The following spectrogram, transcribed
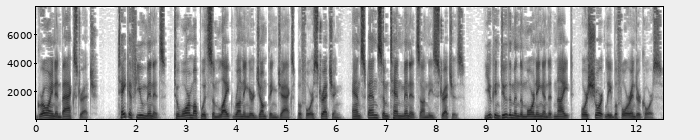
Groin and back stretch. Take a few minutes to warm up with some light running or jumping jacks before stretching and spend some 10 minutes on these stretches. You can do them in the morning and at night or shortly before intercourse.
